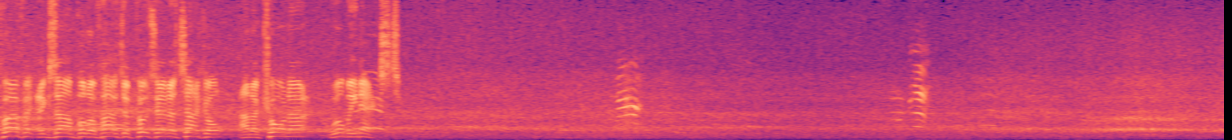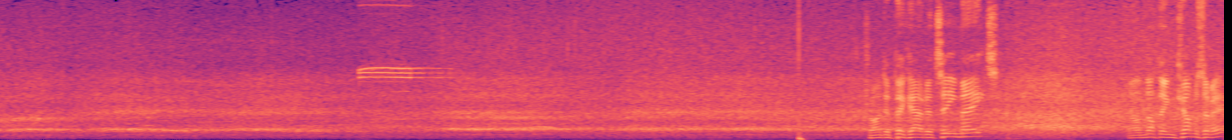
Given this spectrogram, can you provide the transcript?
Perfect example of how to put in a tackle, and a corner will be next. Trying to pick out a teammate. Well, nothing comes of it.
